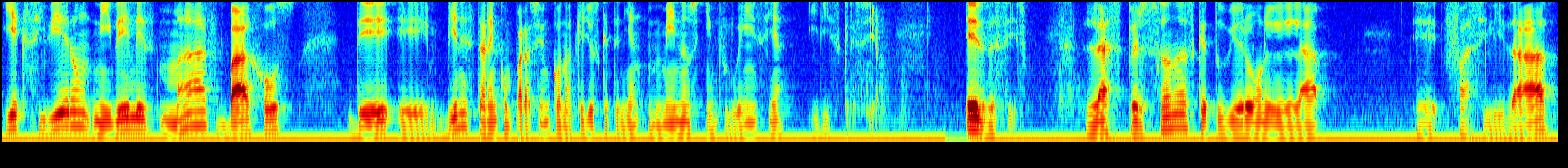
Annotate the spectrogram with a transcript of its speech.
y exhibieron niveles más bajos de eh, bienestar en comparación con aquellos que tenían menos influencia y discreción. Es decir, las personas que tuvieron la eh, facilidad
